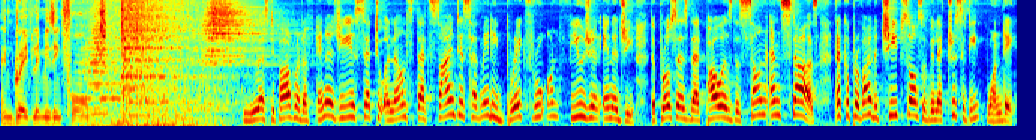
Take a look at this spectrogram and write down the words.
and gravely misinformed. The U.S. Department of Energy is set to announce that scientists have made a breakthrough on fusion energy, the process that powers the sun and stars that could provide a cheap source of electricity one day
